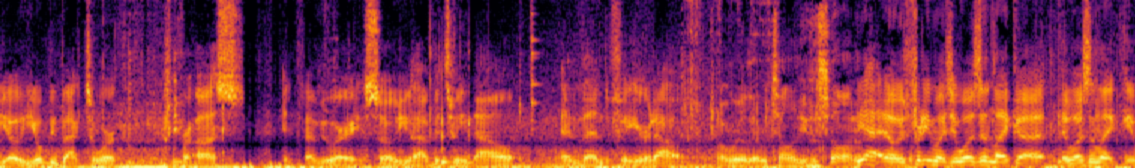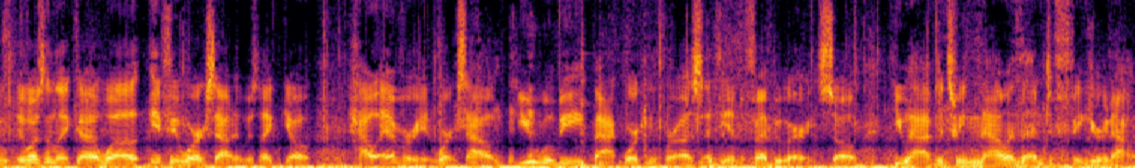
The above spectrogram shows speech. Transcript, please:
yo, you'll be back to work for us in February, so you have between now and then to figure it out. Oh, really? They were telling you who's on. right? Yeah, it was pretty much. It wasn't like a. It wasn't like it, it wasn't like a, well, if it works out. It was like, yo, however it works out, you will be back working for us at the end of February. So you have between now and then to figure it out,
